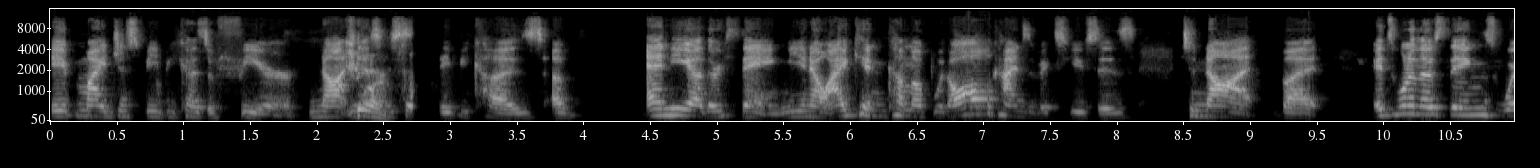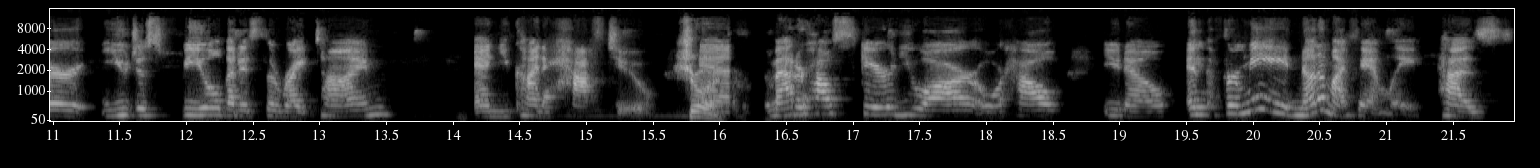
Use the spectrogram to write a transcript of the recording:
it might just be because of fear, not sure. necessarily because of any other thing. You know, I can come up with all kinds of excuses to not, but it's one of those things where you just feel that it's the right time and you kind of have to. Sure. And no matter how scared you are or how, you know, and for me, none of my family has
